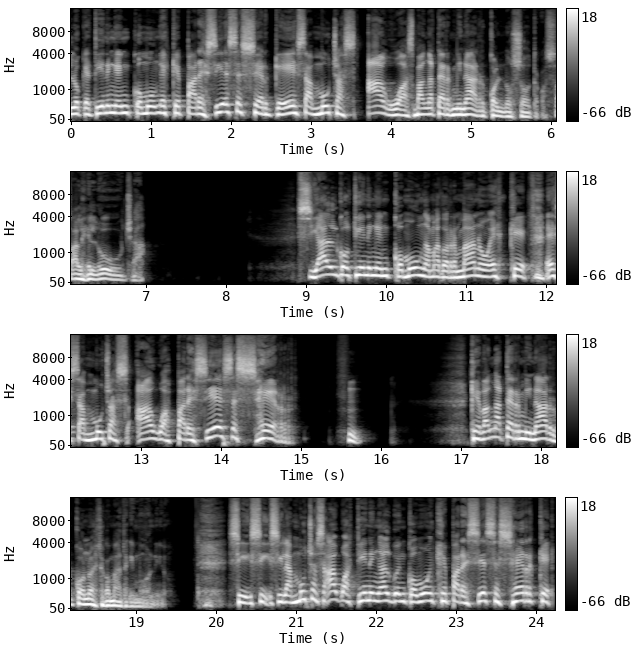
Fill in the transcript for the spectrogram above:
lo que tienen en común es que pareciese ser que esas muchas aguas van a terminar con nosotros. Aleluya. Si algo tienen en común, amado hermano, es que esas muchas aguas pareciese ser hmm, que van a terminar con nuestro matrimonio. Si, si, si las muchas aguas tienen algo en común, es que pareciese ser que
